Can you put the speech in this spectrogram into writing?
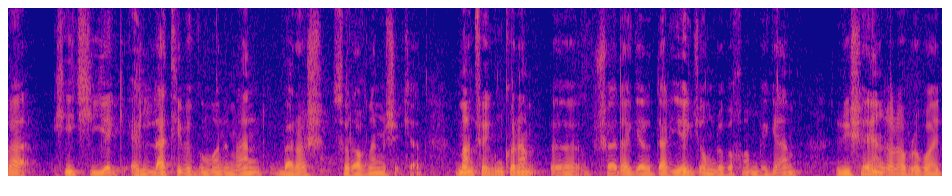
و هیچ یک علتی به گمان من براش سراغ نمیشه کرد. من فکر می‌کنم شاید اگر در یک جمله بخوام بگم ریشه انقلاب رو باید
